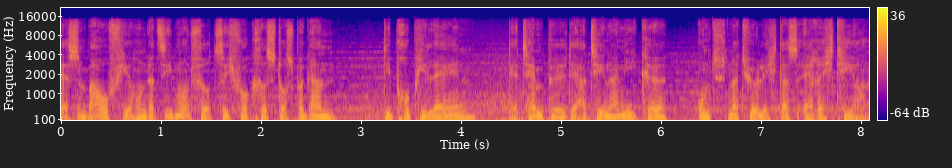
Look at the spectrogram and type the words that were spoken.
dessen Bau 447 v. Chr. begann, die Propyläen, der Tempel der Athener Nike und natürlich das Erechtheon.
